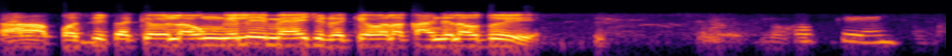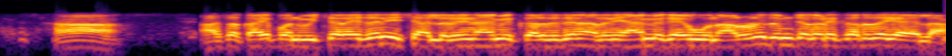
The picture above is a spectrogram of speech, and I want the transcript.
हा पस्तीस टक्के लावून गेले मी ऐंशी टक्केवाला कांदे लावतोय. ओके. हा असं काही पण विचारायचं नाही सॅलरीने आम्ही कर्ज देणार नाही आम्ही काही ऊन आलो नाही तुमच्याकडे कर्ज घ्यायला.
